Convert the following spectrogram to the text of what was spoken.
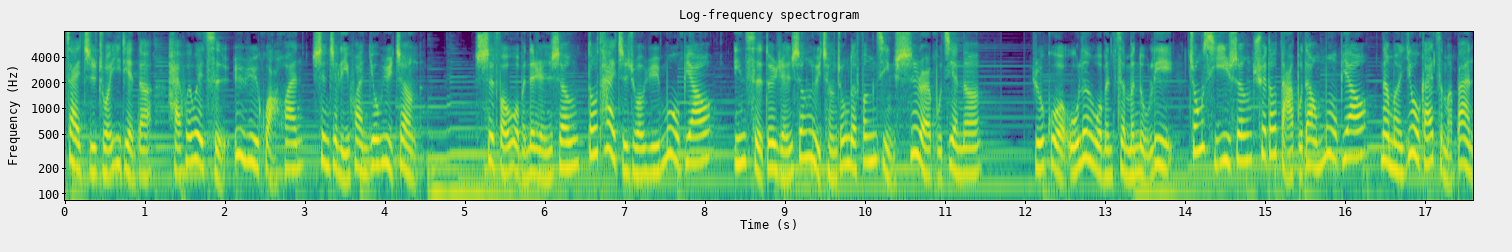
再执着一点的，还会为此郁郁寡欢，甚至罹患忧郁症。是否我们的人生都太执着于目标，因此对人生旅程中的风景视而不见呢？如果无论我们怎么努力，终其一生却都达不到目标，那么又该怎么办？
